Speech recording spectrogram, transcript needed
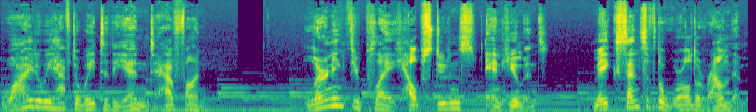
Why do we have to wait to the end to have fun? Learning through play helps students and humans make sense of the world around them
